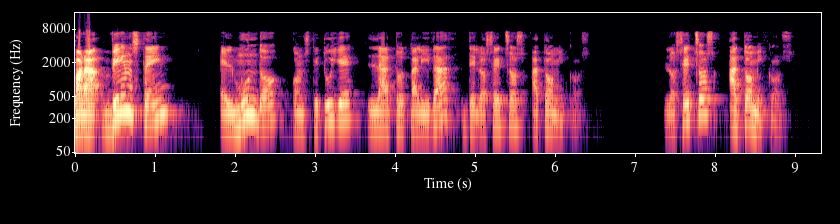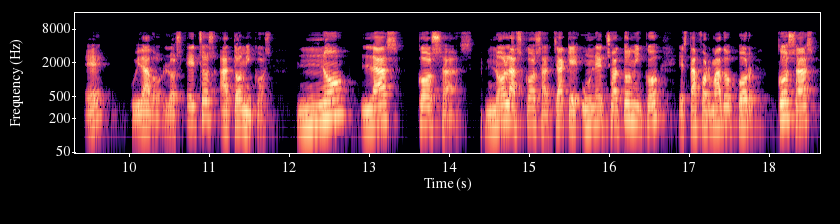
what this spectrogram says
Para Wittgenstein, el mundo constituye la totalidad de los hechos atómicos. Los hechos atómicos, ¿eh? Cuidado, los hechos atómicos, no las cosas, no las cosas, ya que un hecho atómico está formado por cosas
